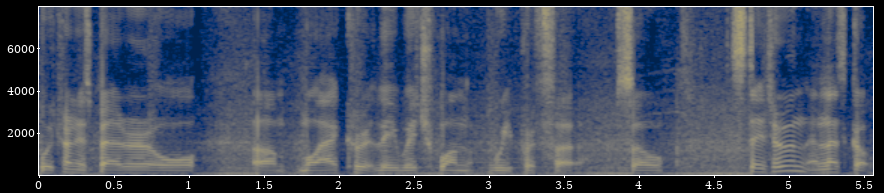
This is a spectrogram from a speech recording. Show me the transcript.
which one is better or um, more accurately which one we prefer. So stay tuned and let's go.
